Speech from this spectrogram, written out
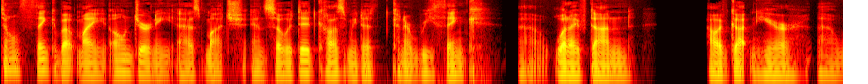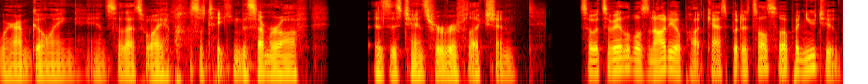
don't think about my own journey as much, and so it did cause me to kind of rethink uh, what I've done, how I've gotten here, uh, where I'm going, and so that's why I'm also taking the summer off as this chance for reflection. So it's available as an audio podcast, but it's also up on YouTube.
